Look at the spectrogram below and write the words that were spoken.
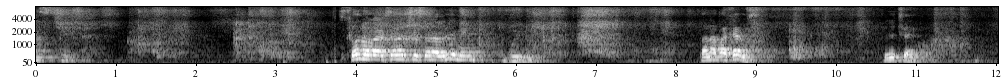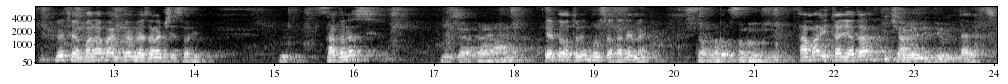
Nasıl çıkacak? Son olarak sana bir şey sorabilir miyim? Buyur. Bana bakar mısın? Lütfen. Lütfen bana bak dön ve sana bir şey sorayım. Buyur. Adınız? Necati Ayhan. Nerede oturuyorsun? Bursa'da değil mi? İşte orada Bursa'da oturuyor. Ama İtalya'da İkamet ediyorum. evet.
